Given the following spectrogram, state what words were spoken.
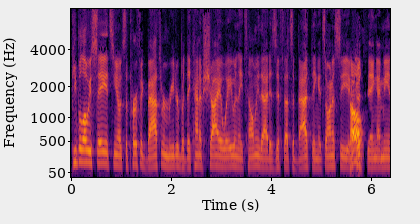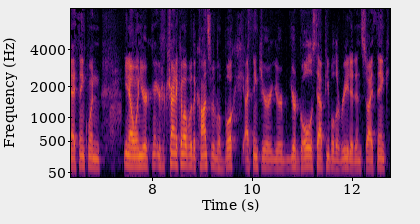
people always say it's you know it's the perfect bathroom reader, but they kind of shy away when they tell me that as if that's a bad thing. It's honestly a oh. good thing. I mean, I think when you know when you're you're trying to come up with a concept of a book, I think your your your goal is to have people to read it, and so I think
